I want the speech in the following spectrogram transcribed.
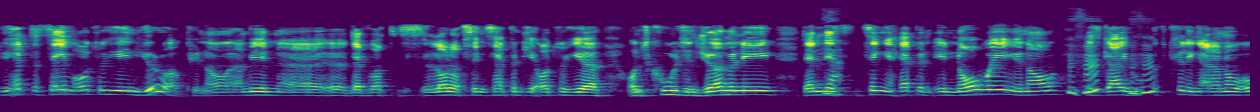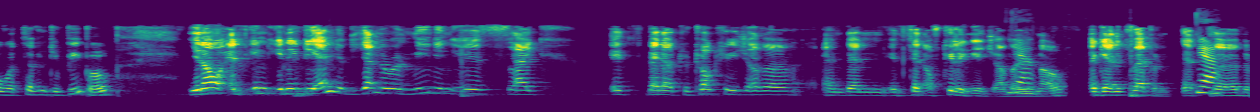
we had the same also here in Europe, you know. I mean, uh, that was a lot of things happened here also here on schools in Germany. Then this Yeah. thing happened in Norway, you know, this guy who was killing, I don't know, over 70 people. You know, and in, in, in the end, the general meaning is like it's better to talk to each other and then instead of killing each other, Yeah. you know, against weapon. That's Yeah. uh, the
